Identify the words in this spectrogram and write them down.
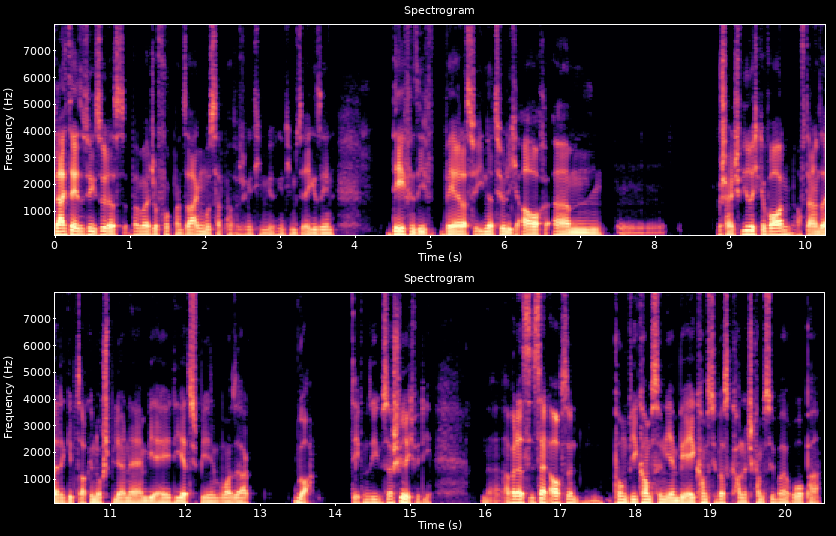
Gleichzeitig ist es natürlich so, dass man Joe Vogtmann sagen muss, hat man wahrscheinlich in Team, in Team USA gesehen, defensiv wäre das für ihn natürlich auch ähm, wahrscheinlich schwierig geworden. Auf der anderen Seite gibt es auch genug Spieler in der NBA, die jetzt spielen, wo man sagt, ja, defensiv ist das schwierig für die. Aber das ist halt auch so ein Punkt, wie kommst du in die NBA, kommst du übers College, kommst du über Europa.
